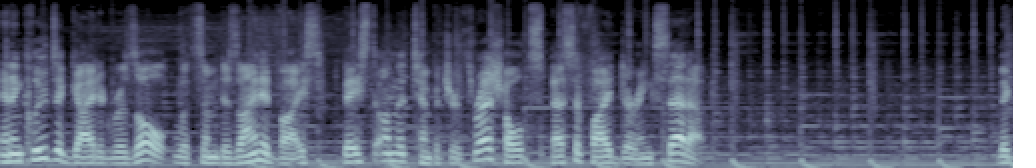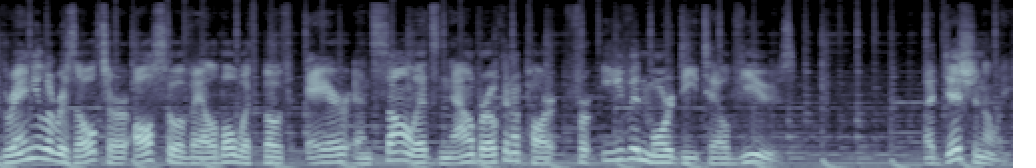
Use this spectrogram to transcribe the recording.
and includes a guided result with some design advice based on the temperature threshold specified during setup. The granular results are also available with both air and solids now broken apart for even more detailed views. Additionally,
